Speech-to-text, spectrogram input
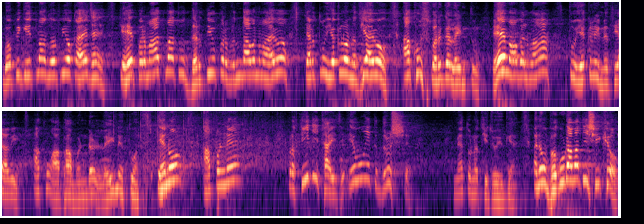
ગોપી ગીતમાં ગોપીઓ કહે છે કે હે પરમાત્મા તું ધરતી ઉપર વૃંદાવનમાં આવ્યો ત્યારે તું એકલો નથી આવ્યો આખું સ્વર્ગ લઈને તું હે મોગલમાં તું એકલી નથી આવી આખું આભા મંડળ લઈને તું એનો આપણને પ્રતીતિ થાય છે એવું એક દૃશ્ય મેં તો નથી જોયું ક્યાં અને હું ભગુડામાંથી શીખ્યો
